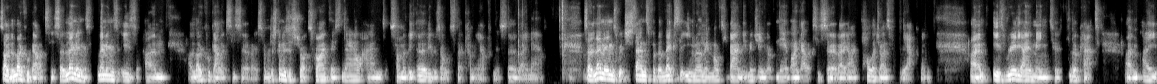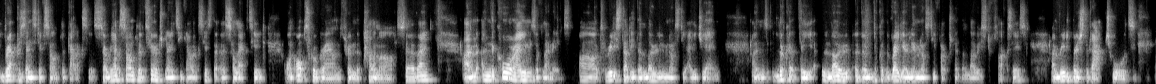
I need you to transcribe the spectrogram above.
So the local galaxy. So Lemmings, Lemmings is um, a local galaxy survey. So I'm just going to describe this now and some of the early results that are coming out from this survey now. So Lemmings, which stands for the Legacy eMerlin Multiband Imaging of Nearby Galaxy Survey, I apologize for the acronym, um, is really aiming to look at um, a representative sample of galaxies. So we have a sample of 280 galaxies that are selected on optical ground from the Palomar survey. Um, and the core aims of Lemmings are to really study the low luminosity AGN and look at the low, uh, the, look at the radioluminosity function at the lowest fluxes and really bridge the gap towards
